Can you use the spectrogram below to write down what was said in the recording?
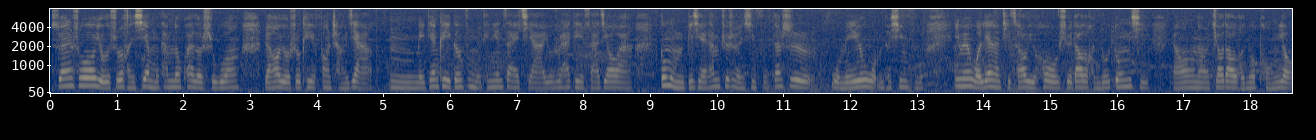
虽然说有的时候很羡慕他们的快乐时光，然后有时候可以放长假，嗯，每天可以跟父母天天在一起啊，有时候还可以撒娇啊。跟我们比起来，他们确实很幸福，但是我们也有我们的幸福，因为我练了体操以后学到了很多东西，然后呢交到了很多朋友，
